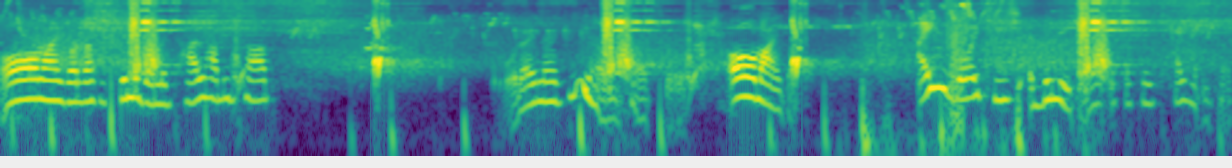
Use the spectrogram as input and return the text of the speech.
Oh mein Gott, was ist billiger? Metallhabitat oder Energiehabitat? Oh mein Gott. Eindeutig billiger ist das Metallhabitat.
